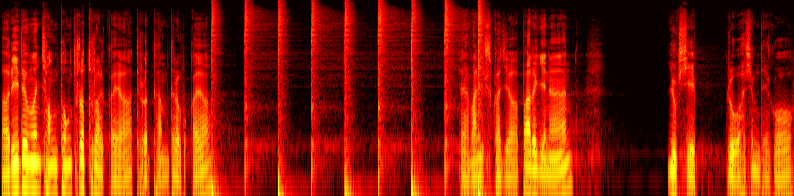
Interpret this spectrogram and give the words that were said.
어, 리듬은 정통 트로트로 할 거예요. 트로트 한번 들어볼까요? 네, 많이 익숙하죠. 빠르기는 60으로 하시면 되고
